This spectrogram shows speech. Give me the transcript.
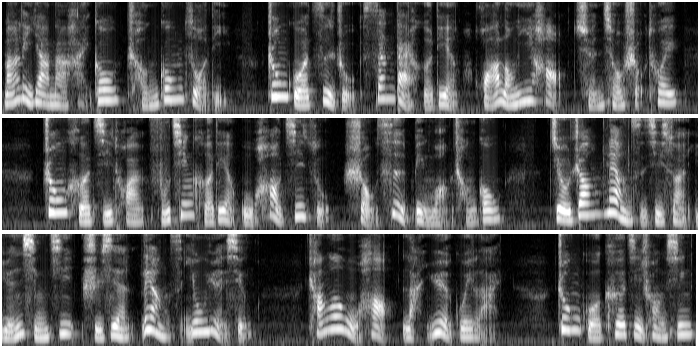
马里亚纳海沟成功坐地。中国自主三代核电华龙一号全球首推，中核集团福清核电五号机组首次并网成功，九章量子计算原型机实现量子优越性，嫦娥五号揽月归来，中国科技创新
